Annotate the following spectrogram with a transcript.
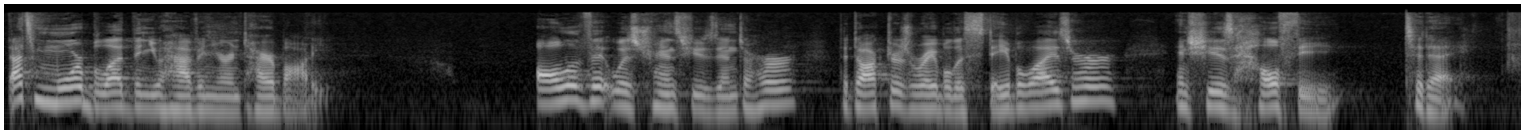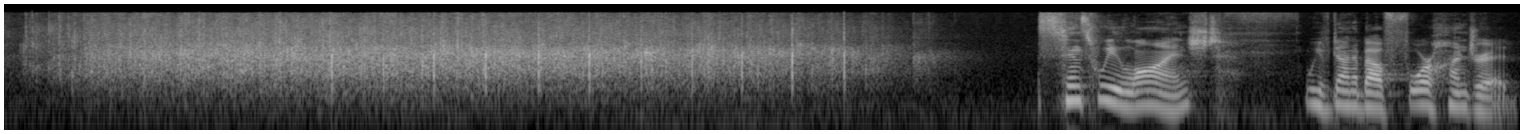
That's more blood than you have in your entire body. All of it was transfused into her. The doctors were able to stabilize her, and she is healthy today. Since we launched, we've done about 400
